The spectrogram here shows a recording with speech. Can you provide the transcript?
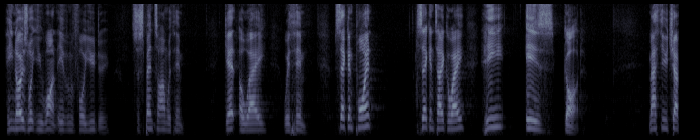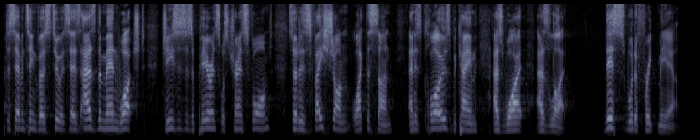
He knows what you want even before you do. So spend time with Him. Get away with Him. Second point, second takeaway, He is God. Matthew chapter 17, verse 2, it says, As the men watched, Jesus' appearance was transformed so that his face shone like the sun and his clothes became as white as light. This would have freaked me out.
